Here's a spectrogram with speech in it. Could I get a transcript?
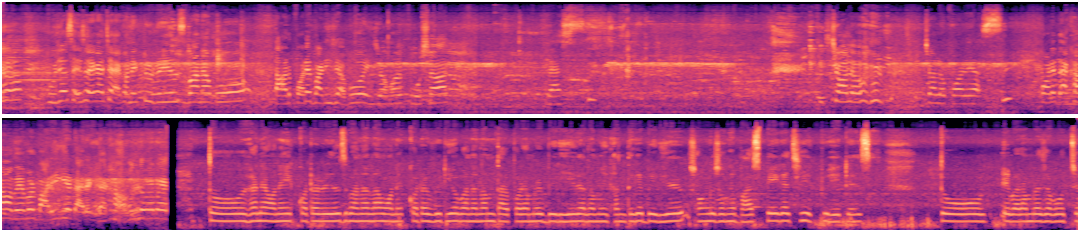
তো পুজো শেষ হয়ে গেছে, এখন একটু রিলস বানাবো। তারপরে বাড়ি যাব, এই যে আমার পোশাক। ব্যাস। চলো। চলো, পরে আসছি। পরে দেখা হবে, এবার বাড়ি গিয়ে ডাইরেক্ট দেখা হবে। তো এখানে অনেক কটা রিলস বানালাম, অনেক কটা ভিডিও বানালাম, তারপরে আমরা বেরিয়ে গেলাম। এখান থেকে বেরিয়ে সঙ্গে সঙ্গে বাস পেয়ে গেছি, একটু হেঁটে এসে। তো এবার আমরা যাব হচ্ছে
